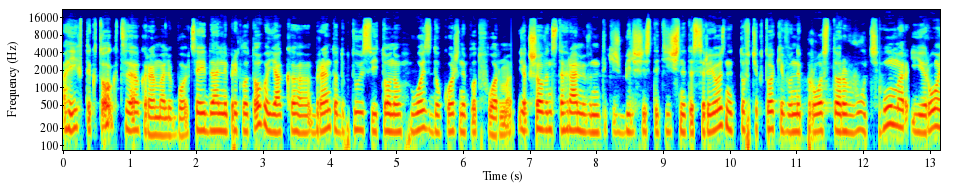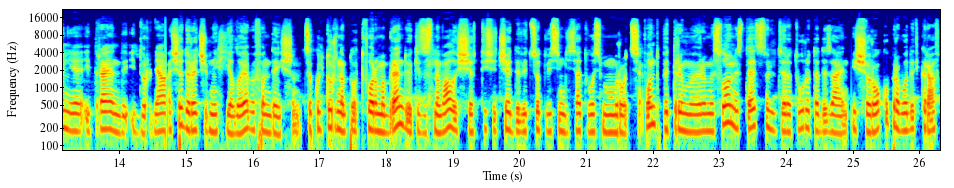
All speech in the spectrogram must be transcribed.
А їх TikTok – це окрема любов. Це ідеальний приклад того, як е, бренд адаптує свій тон of до кожної платформи. Якщо в інстаграмі вони такі ж більш естетичні та серйозні, то в Тіктокі вони просто рвуть гумор, і іронія, і тренди, і дурня. А ще, до речі, в них є Loewe Foundation. Це культурна платформа бренду, які заснували ще в 1988 році. Фонд підтримує ремесло, мистецтво, літературу та дизайн і щороку проводить крафт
